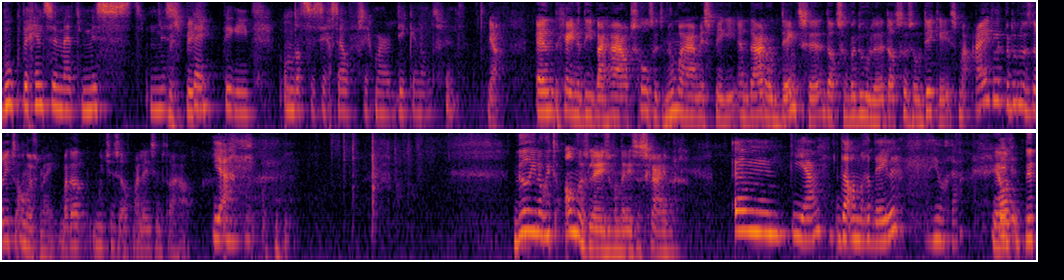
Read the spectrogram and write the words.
boek begint ze met Miss... Miss, Miss Piggy. Piggy. Omdat ze zichzelf zeg maar dik en anders vindt. En degene die bij haar op school zit, noemen haar Miss Piggy. En daardoor denkt ze dat ze bedoelen dat ze zo dik is. Maar eigenlijk bedoelen ze er iets anders mee. Maar dat moet je zelf maar lezen in het verhaal. Ja. Wil je nog iets anders lezen van deze schrijver? Ehm, ja, de andere delen. Heel graag. Ja, want dit...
